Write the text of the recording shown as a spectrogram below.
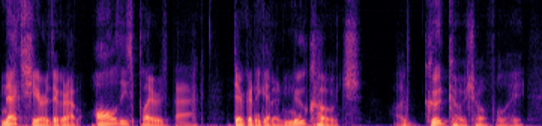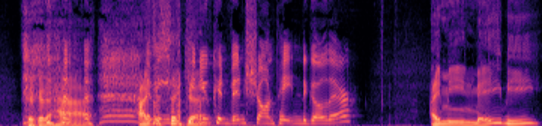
next year they're going to have all these players back. They're going to get a new coach, a good coach, hopefully. They're going to have. I, I just mean, think can that. you convince Sean Payton to go there? I mean, maybe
